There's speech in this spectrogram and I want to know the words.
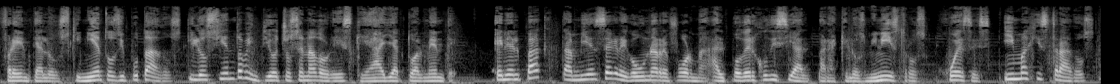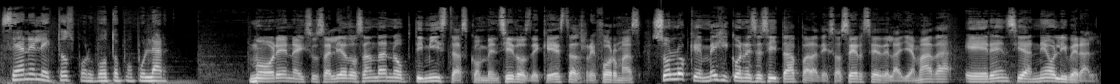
frente a los 500 diputados y los 128 senadores que hay actualmente. En el PAC también se agregó una reforma al Poder Judicial para que los ministros, jueces y magistrados sean electos por voto popular. Morena y sus aliados andan optimistas, convencidos de que estas reformas son lo que México necesita para deshacerse de la llamada herencia neoliberal.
